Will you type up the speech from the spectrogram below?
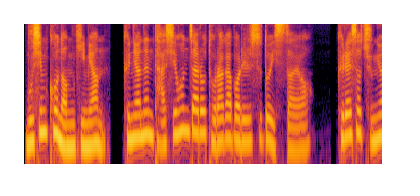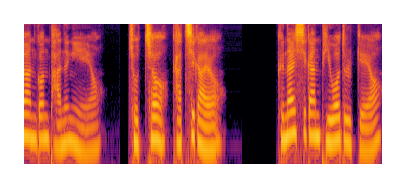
무심코 넘기면 그녀는 다시 혼자로 돌아가 버릴 수도 있어요. 그래서 중요한 건 반응이에요. 좋죠. 같이 가요. 그날 시간 비워둘게요.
